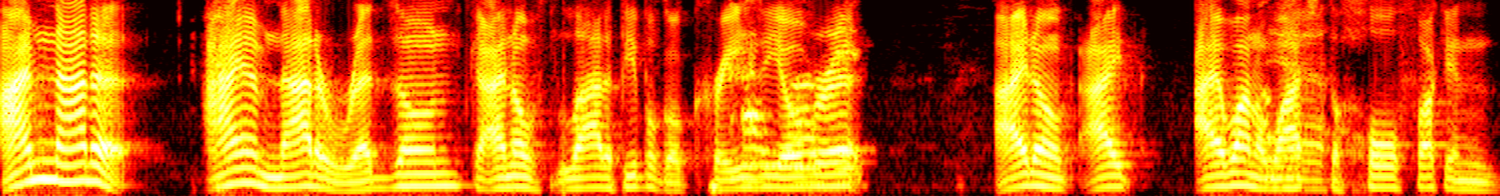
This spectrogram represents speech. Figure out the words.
I'm not a I am not a red zone. guy. I know a lot of people go crazy over it. it. I don't I I want to Oh, watch yeah. the whole fucking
